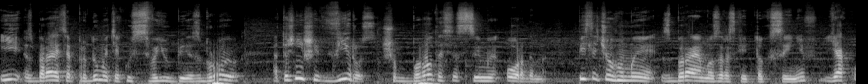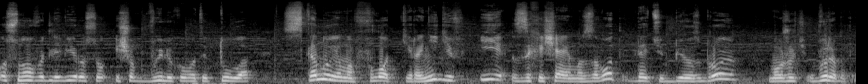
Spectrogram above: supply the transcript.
і збираються придумати якусь свою біозброю, а точніше вірус, щоб боротися з цими ордами. Після чого ми збираємо зразки токсинів як основу для вірусу і щоб вилікувати тула, скануємо флот тиранідів і захищаємо завод, де цю біозброю можуть виробити.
